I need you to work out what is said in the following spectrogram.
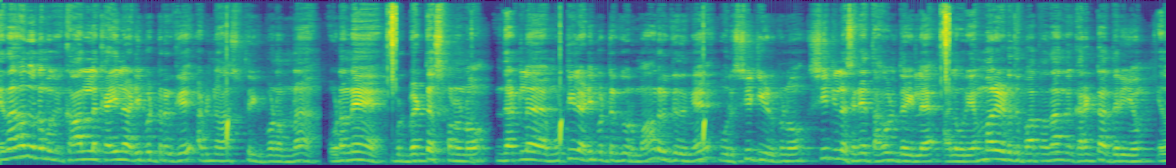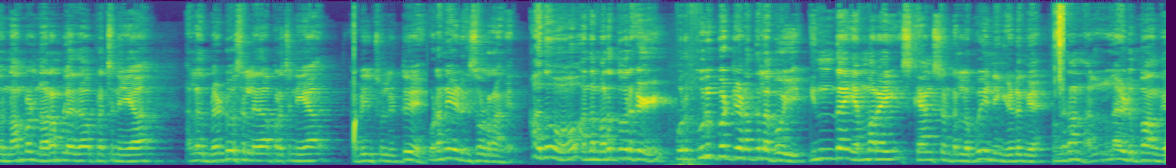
ஏதாவது நமக்கு காலில் கையில் அடிபட்டிருக்கு அப்படின்னு ஆஸ்பத்திரிக்கு போனோம்னா உடனே ஒரு பெட் டெஸ்ட் பண்ணணும். இந்த இடத்துல முட்டியில் அடிபட்டிருக்கு ஒரு மாறு இருக்குதுங்க. ஒரு சிடி எடுக்கணும். சிடியில் சரியா தகவல் தெரியல. அதில் ஒரு எம்ஆர்ஐ எடுத்து பார்த்தா தான் அங்கே கரெக்டாக தெரியும். ஏதோ நம்மளோட நரம்புல ஏதாவது பிரச்சனையா? அல்லது பிளட் வெசல் ஏதாவது பிரச்சனையா? அப்படின்னு சொல்லிட்டு உடனே எடுக்க சொல்றாங்க. அதுவும் அந்த மருத்துவர்கள் ஒரு குறிப்பிட்ட இடத்துல போய் இந்த எம்ஆர்ஐ ஸ்கேன் சென்டர்ல போய் நீங்க எடுங்க. அங்கதான் நல்லா எடுப்பாங்க.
